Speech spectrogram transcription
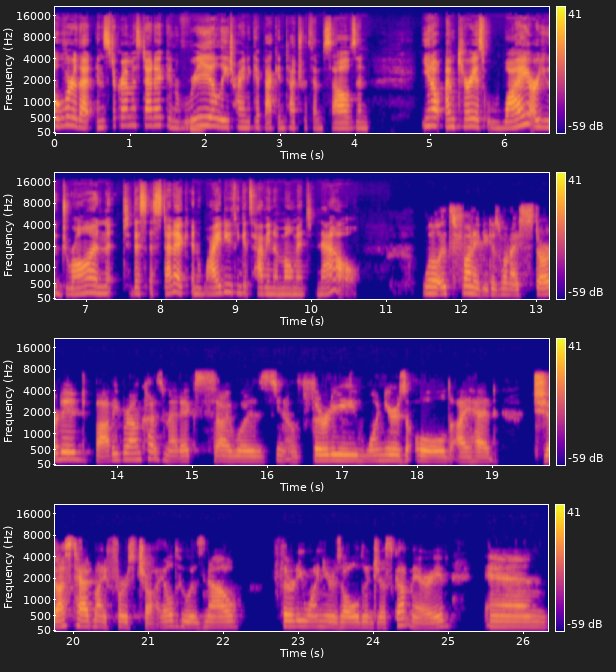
over that Instagram aesthetic and mm-hmm. really trying to get back in touch with themselves and you know, I'm curious, why are you drawn to this aesthetic and why do you think it's having a moment now? Well, it's funny because when I started Bobbi Brown Cosmetics, I was, you know, 31 years old. I had just had my first child, who is now 31 years old and just got married. And,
